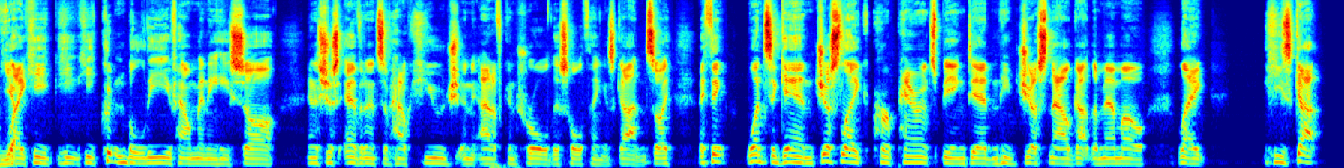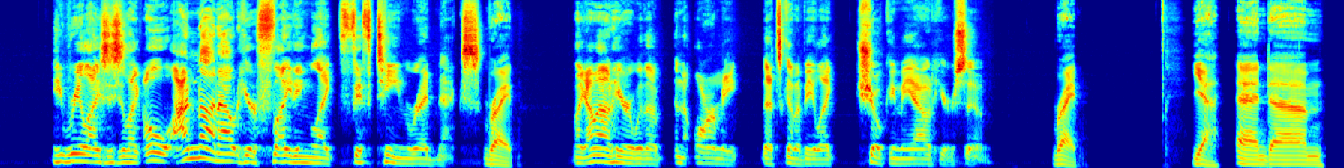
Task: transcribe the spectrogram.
Yep. like he he he couldn't believe how many he saw and it's just evidence of how huge and out of control this whole thing has gotten so i i think once again just like her parents being dead and he just now got the memo like he's got he realizes he's like oh i'm not out here fighting like 15 rednecks Right. like I'm out here with a an army that's gonna be like choking me out here soon. Right. Yeah. And um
